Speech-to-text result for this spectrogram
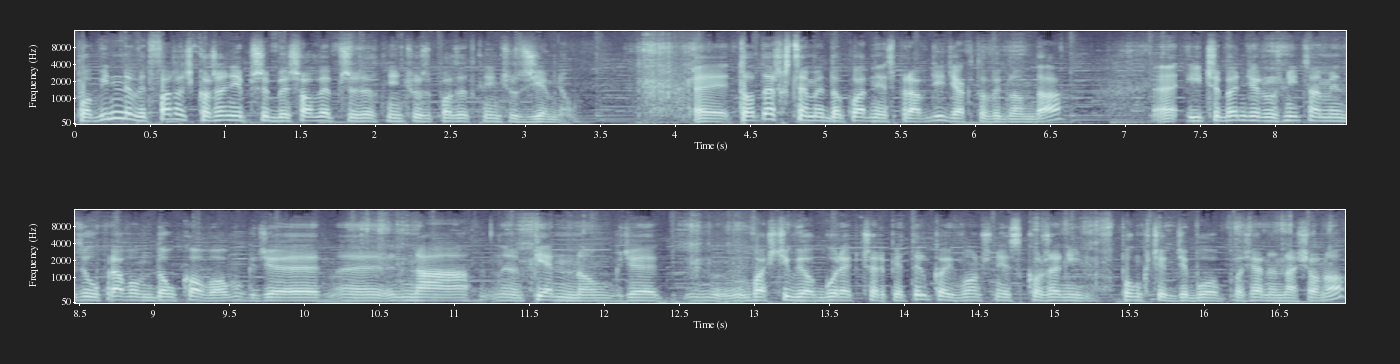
powinny wytwarzać korzenie przybyszowe przy zetknięciu, po zetknięciu z ziemią. E, To też chcemy dokładnie sprawdzić, jak to wygląda e, i czy będzie różnica między uprawą dołkową, gdzie e, na e, pienną, gdzie właściwie ogórek czerpie tylko i wyłącznie z korzeni w punkcie, gdzie było posiane nasiono,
